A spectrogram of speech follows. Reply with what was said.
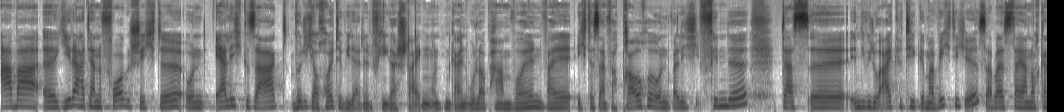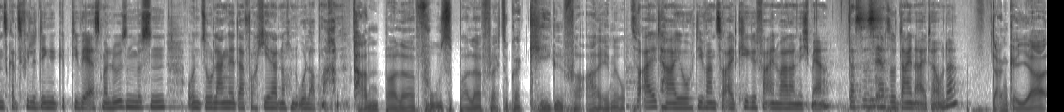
Aber äh, jeder hat ja eine Vorgeschichte und ehrlich gesagt würde ich auch heute wieder in den Flieger steigen und einen geilen Urlaub haben wollen, weil ich das einfach brauche und weil ich finde, dass äh, Individualkritik immer wichtig ist, aber es da ja noch ganz, ganz viele Dinge gibt, die wir erstmal lösen müssen und so lange darf auch jeder noch einen Urlaub machen. Handballer, Fußballer, vielleicht sogar Kegelvereine. Zu alt, Hajo, die waren zu alt. Kegelverein war da nicht mehr. Das ist eher so dein Alter, oder? Danke, ja.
